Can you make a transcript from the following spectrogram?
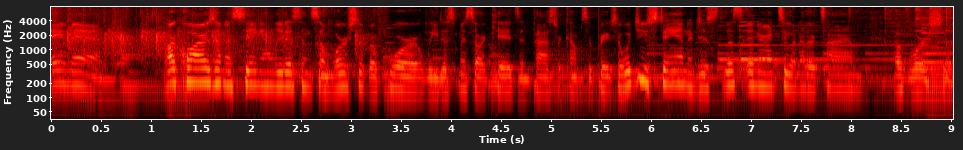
Amen. Our choir is going to sing and lead us in some worship before we dismiss our kids and Pastor comes to preach. So, would you stand and just let's enter into another time of worship?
